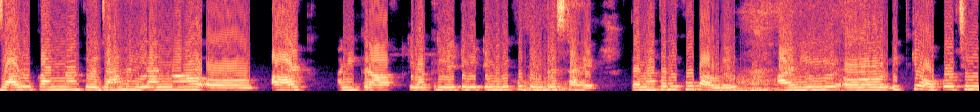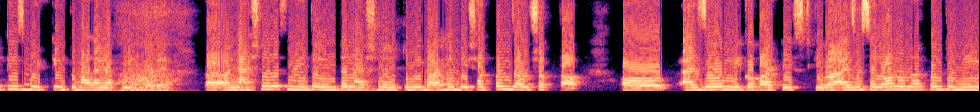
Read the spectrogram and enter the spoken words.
ज्या लोकांना किंवा ज्या महिलांना आर्ट आणि क्राफ्ट किंवा क्रिएटिव्हिटी मध्ये खूप इंटरेस्ट आहे त्यांना तर हे खूप आवडेल. आणि इतके ऑपॉर्च्युनिटीज भेटतील तुम्हाला या फील्डमध्ये नॅशनलच नाही तर इंटरनॅशनल तुम्ही बाहेर देशात पण जाऊ शकता. ऍज अ मेकअप आर्टिस्ट किंवा ऍज अ सलॉन ओनर पण तुम्ही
